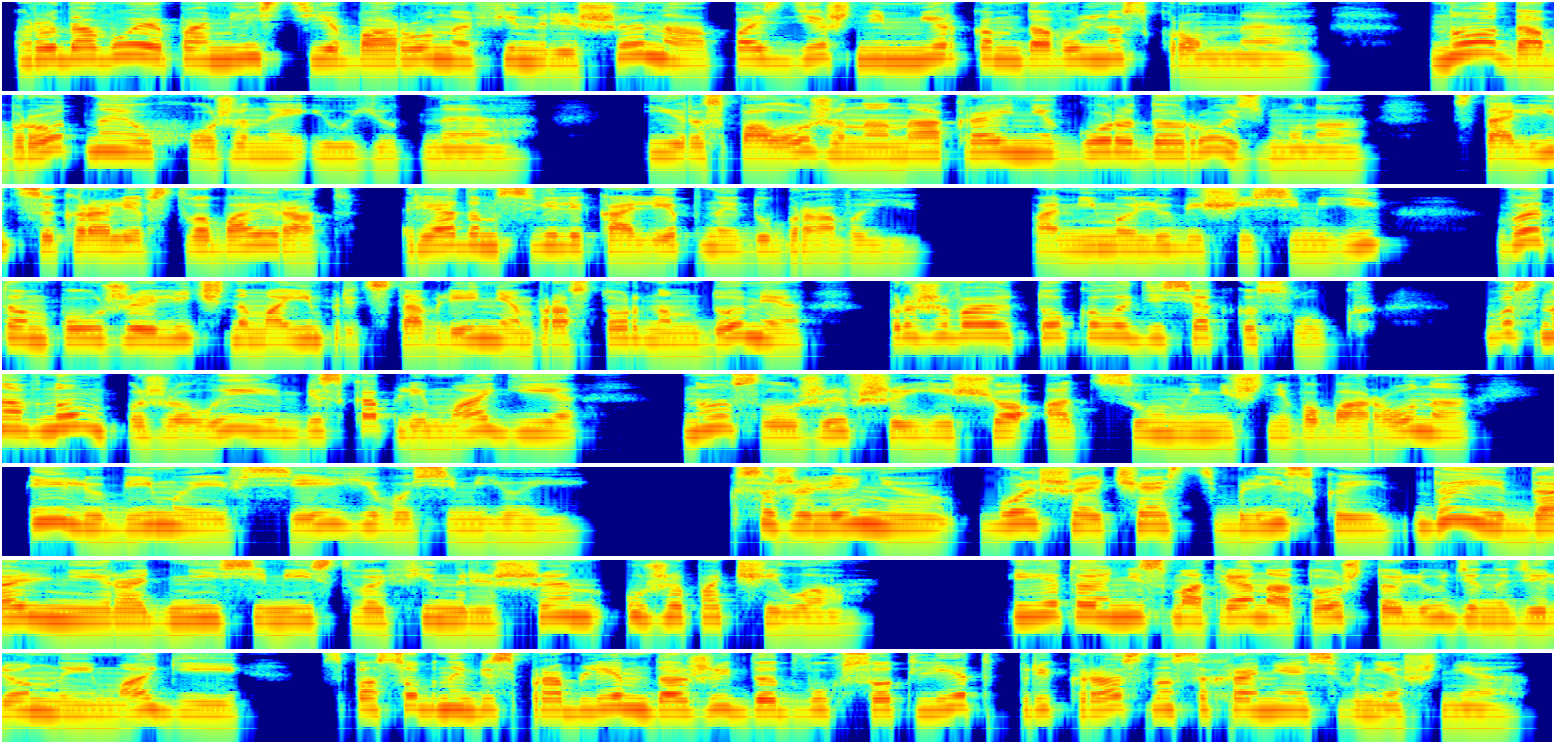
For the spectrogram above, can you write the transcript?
Родовое поместье барона Финришена по здешним меркам довольно скромное, но добротное, ухоженное и уютное. И расположено на окраине города Ройзмуна, столицы королевства Байрат, рядом с великолепной Дубравой. Помимо любящей семьи, в этом, по уже лично моим представлениям, просторном доме проживают около десятка слуг. В основном пожилые, без капли магии, но служившие еще отцу нынешнего барона и любимые всей его семьей. К сожалению, большая часть близкой, да и дальней родни семейства Финришен уже почила. И это несмотря на то, что люди, наделенные магией, способны без проблем дожить до 200 лет, прекрасно сохраняясь внешне.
